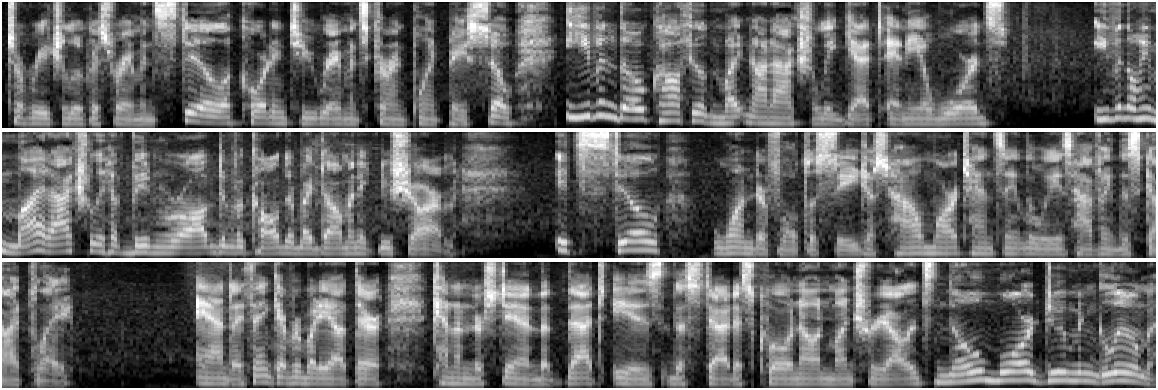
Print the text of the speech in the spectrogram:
to reach Lucas Raymond still, according to Raymond's current point pace. So, even though Caufield might not actually get any awards, even though he might actually have been robbed of a Calder by Dominic Ducharme, it's still wonderful to see just how Martin St. Louis is having this guy play. And I think everybody out there can understand that that is the status quo now in Montreal. It's no more doom and gloom.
